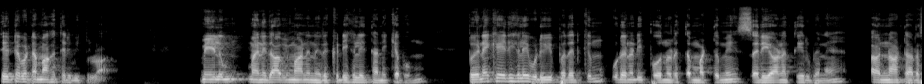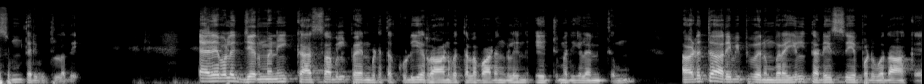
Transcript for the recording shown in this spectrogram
திட்டவட்டமாக தெரிவித்துள்ளார். மேலும் மனிதாபிமான நெருக்கடிகளை தணிக்கவும் பிணைக்கைதிகளை விடுவிப்பதற்கும் உடனடி போர் நிறுத்தம் மட்டுமே சரியான தீர்வென அந்நாட்டு அரசும் தெரிவித்துள்ளது. அதேபோல ஜெர்மனி காசாவில் பயன்படுத்தக்கூடிய இராணுவ தளபாடங்களின் ஏற்றுமதிகள் அனைத்தும் அடுத்த அறிவிப்பு வரும் வரையில் தடை செய்யப்படுவதாக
